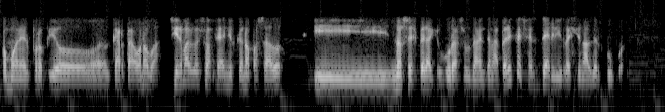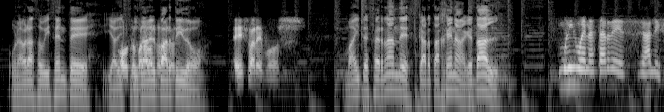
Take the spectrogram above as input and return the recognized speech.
como en el propio Cartagonova. Sin embargo, eso hace años que no ha pasado y no se espera que ocurra absolutamente nada. Pero este es el derby regional del fútbol. Un abrazo, Vicente, y a disfrutar el partido. Eso haremos. Maite Fernández, Cartagena, ¿qué tal? Muy buenas tardes, Alex.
